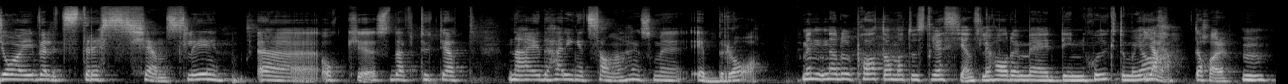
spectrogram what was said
jag är väldigt stresskänslig eh, och så därför tyckte jag att nej, det här är inget sammanhang som är, är bra. Men när du pratar om att du är stresskänslig, har det med din sjukdom att göra? Ja, det har det. Mm.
